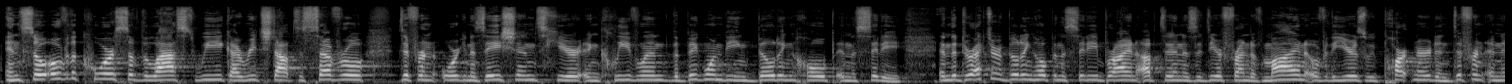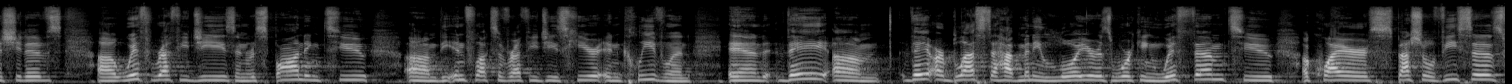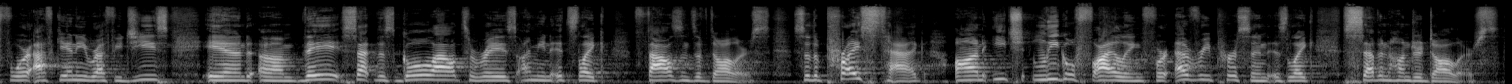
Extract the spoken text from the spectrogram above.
And so, over the course of the last week, I reached out to several different organizations here in Cleveland, the big one being Building Hope in the City. And the director of Building Hope in the City, Brian Upton, is a dear friend of mine. Over the years, we partnered in different initiatives uh, with refugees and responding to um, the influx of refugees here in Cleveland. And they, um, they are blessed to have many lawyers working with them to acquire special visas for Afghani refugees. And um, they set this goal out to raise, I mean, it's like thousands of dollars. So the price tag on each legal filing for every person is like $700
